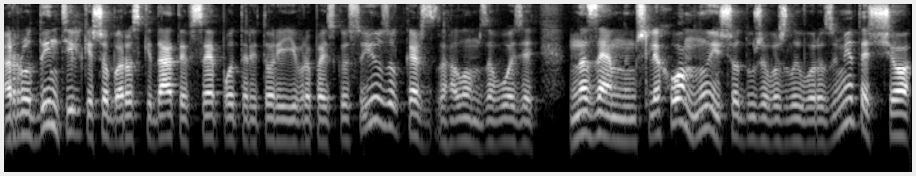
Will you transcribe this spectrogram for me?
родин, тільки щоб розкидати все по території Європейського Союзу. Кеш загалом завозять наземним шляхом. Ну і що дуже важливо розуміти, що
